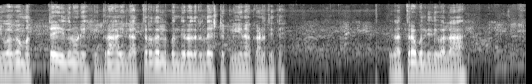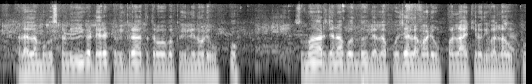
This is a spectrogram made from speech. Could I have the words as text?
ಇವಾಗ ಮತ್ತೆ ಇದು ನೋಡಿ, ವಿಗ್ರಹ ಇಲ್ಲಿ ಹತ್ತಿರದಲ್ಲಿ ಬಂದಿರೋದ್ರಿಂದ ಎಷ್ಟು ಕ್ಲೀನಾಗಿ ಕಾಣ್ತೈತೆ ಈಗ ಹತ್ರ ಬಂದಿದ್ದೀವಲ್ಲ ಅಲ್ಲೆಲ್ಲ ಮುಗಿಸ್ಕೊಂಡು ಈಗ ಡೈರೆಕ್ಟ್ ವಿಗ್ರಹ ಹತ್ರ ಹೋಗ್ಬೇಕು. ಇಲ್ಲಿ ನೋಡಿ ಉಪ್ಪು. ಸುಮಾರು ಜನ ಬಂದು ಇಲ್ಲೆಲ್ಲ ಪೂಜೆ ಎಲ್ಲ ಮಾಡಿ ಉಪ್ಪೆಲ್ಲ ಹಾಕಿರೋದು. ಇವೆಲ್ಲ ಉಪ್ಪು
